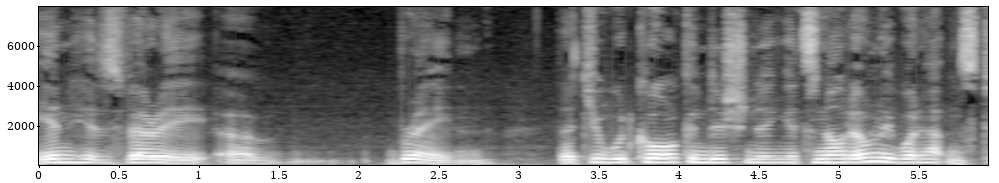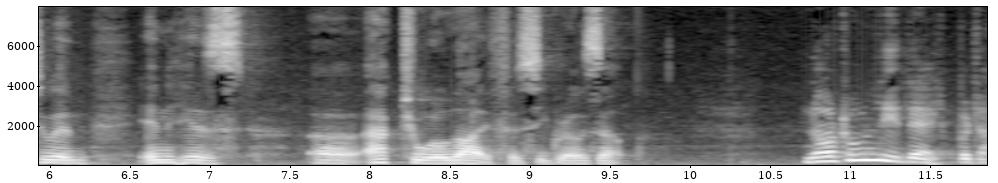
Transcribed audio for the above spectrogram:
in his very uh, brain that you would call conditioning. It's not only what happens to him in his uh, actual life as he grows up. Not only that, but uh,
